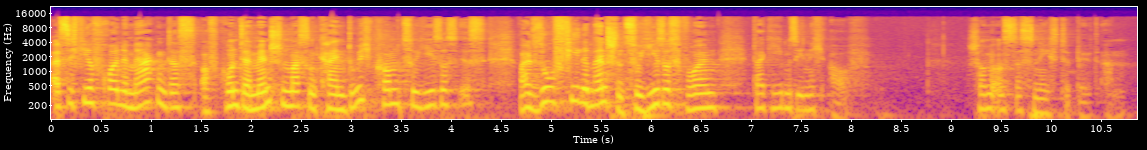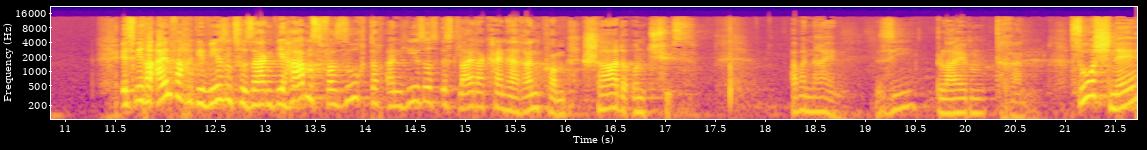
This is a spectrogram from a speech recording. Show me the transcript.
Als die vier Freunde merken, dass aufgrund der Menschenmassen kein Durchkommen zu Jesus ist, weil so viele Menschen zu Jesus wollen, da geben sie nicht auf. Schauen wir uns das nächste Bild an. Es wäre einfacher gewesen zu sagen, wir haben es versucht, doch an Jesus ist leider kein Herankommen. Schade und tschüss. Aber nein, sie bleiben dran. So schnell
